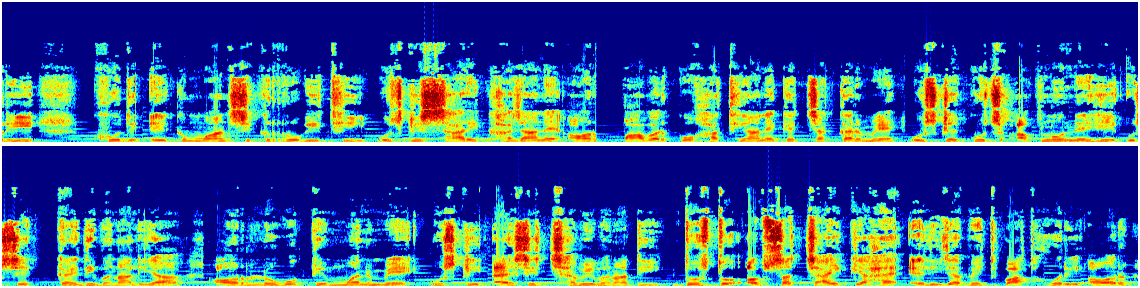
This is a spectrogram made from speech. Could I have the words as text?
रही खुद एक मानसिक रोगी थी। उसकी सारी खजाने और पावर को हथियाने के चक्कर में उसके कुछ अपनों ने ही उसे कैदी बना लिया और लोगों के मन में उसकी ऐसी छवि बना दी। दोस्तों, अब सच्चाई क्या है? एलिजाबेथ रही और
